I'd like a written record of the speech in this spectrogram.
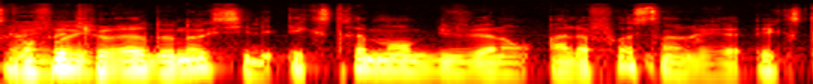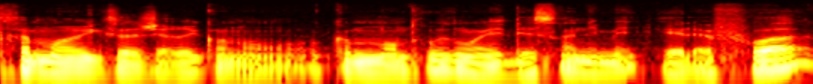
Parce qu'en fait, le rire de Nox, il est extrêmement ambivalent. À la fois, c'est un rire extrêmement exagéré, comme on, comme on en trouve dans les dessins animés. Et à la fois,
